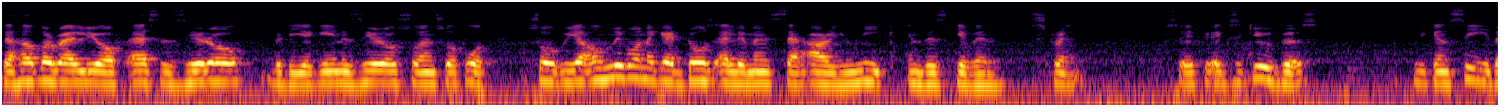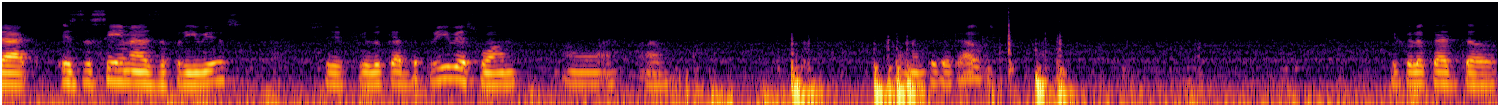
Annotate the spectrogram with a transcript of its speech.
The helper value of s is 0 the d again is 0 so and so forth. So we are only going to get those elements that are unique in this given string. So if you execute this you can see that it's the same as the previous so if you look at the previous one uh, I commented it out. If you look at the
